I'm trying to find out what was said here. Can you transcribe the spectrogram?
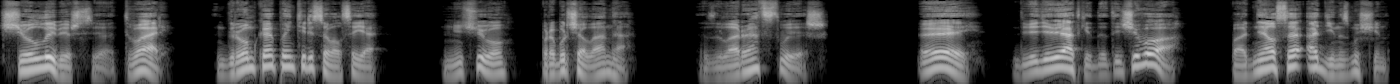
«Чё лыбишься, тварь?» Громко поинтересовался я. «Ничего», — пробурчала она. «Злорадствуешь?» «Эй, две девятки, да ты чего?» Поднялся один из мужчин.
